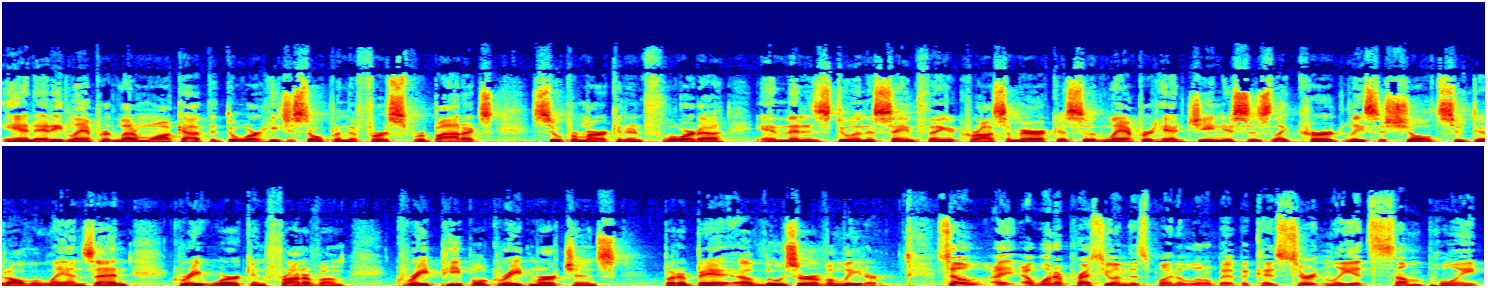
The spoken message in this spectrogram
And Eddie Lampert let him walk out the door. He just opened the first robotics supermarket in Florida and then is doing the same thing across America. So Lampert had geniuses like Curt, Lisa Schultz, who did all the Land's End great work in front of him, Great people, great merchants, but a, ba- a loser of a leader. So I, I want to press you on this point a little bit because certainly at some point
